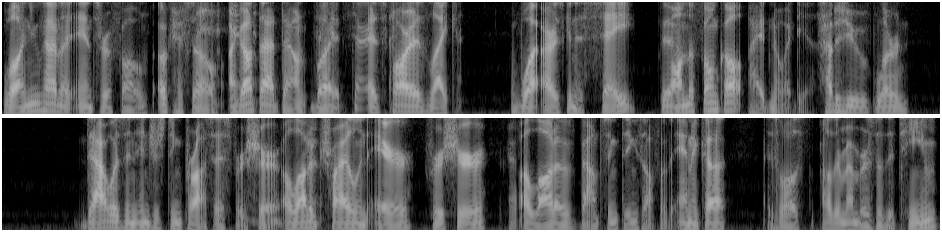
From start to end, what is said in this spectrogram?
Well, I knew how to answer a phone, Okay. so I got that down. But as far as like what I was gonna say Yeah. on the phone call, I had no idea. How did you learn? That was an interesting process for sure. A lot of trial and error for sure. Okay. A lot of bouncing things off of Annika as well as other members of the team.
